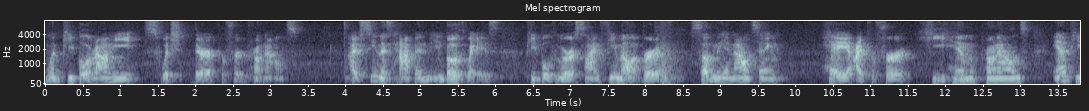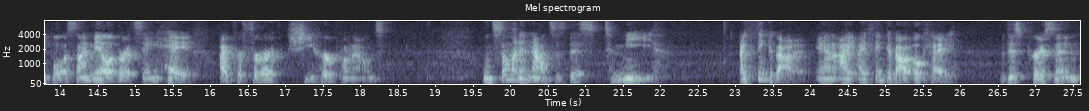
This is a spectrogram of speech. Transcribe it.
when people around me switch their preferred pronouns. I've seen this happen in both ways. People who are assigned female at birth suddenly announcing, hey, I prefer he, him pronouns, and people assigned male at birth saying, hey, I prefer she, her pronouns. When someone announces this to me, I think about it, and I, I think about, okay, this person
